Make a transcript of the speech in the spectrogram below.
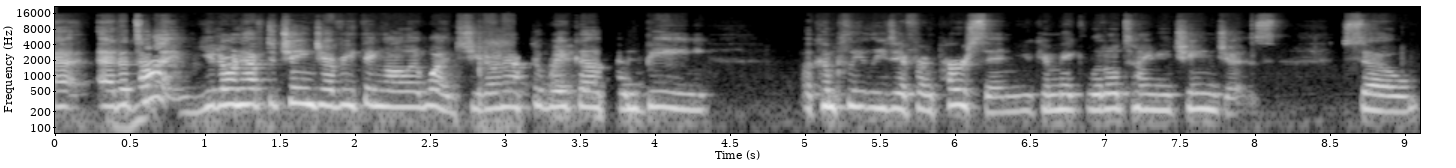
at, at a time. You don't have to change everything all at once. You don't have to wake Right. up and be a completely different person. You can make little tiny changes. So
